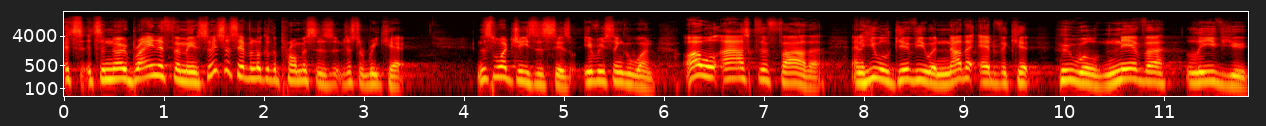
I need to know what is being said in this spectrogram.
it's, it's a no brainer for me. So let's just have a look at the promises, just a recap. This is what Jesus says, every single one. I will ask the Father, and he will give you another advocate who will never leave you.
